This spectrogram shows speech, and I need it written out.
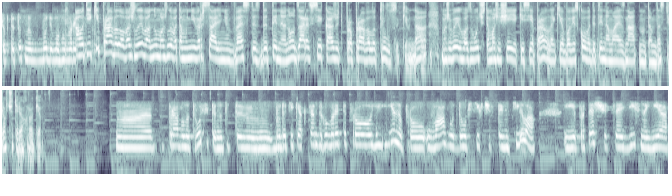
Тобто тут ми будемо говорити. А от які правила важливо, ну можливо, там універсальні ввести з дитиною? Ну от зараз всі кажуть про правило трусиків. Да? Може, ви його озвучите, може ще якісь є правила, які обов'язково дитина має знати ну, там, до з 3-4 років. Е, правило трусики, ну тут буде тільки акцент говорити про гігієну, про увагу до всіх частин тіла і про те, що це дійсно є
